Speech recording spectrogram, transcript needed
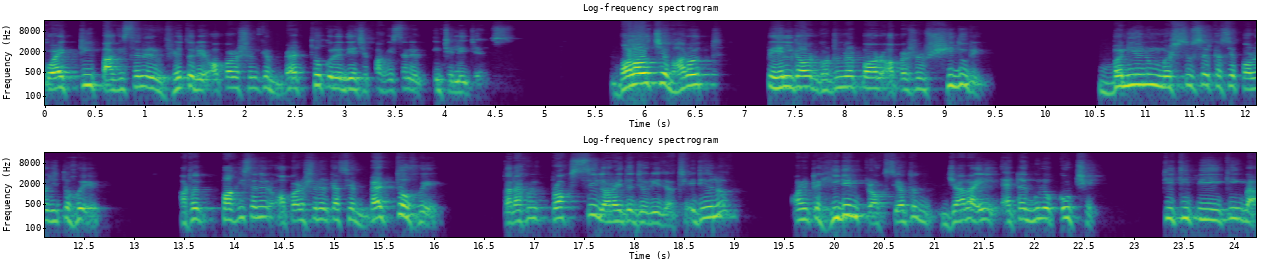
কয়েকটি পাকিস্তানের ভেতরে অপারেশনকে ব্যর্থ করে দিয়েছে পাকিস্তানের ইন্টেলিজেন্স বলা হচ্ছে ভারত পেহেলগাঁওর ঘটনার পর অপারেশন সিঁদুরে বানিয়ানুম মরসুসের কাছে পরাজিত হয়ে, অর্থাৎ পাকিস্তানের অপারেশনের কাছে ব্যর্থ হয়ে, তারা এখন প্রক্সি লড়াইতে জড়িয়ে যাচ্ছে। এটি হলো অনেকটা হিডেন প্রক্সি অর্থাৎ যারা এই অ্যাটাকগুলো করছে টিটিপি কিংবা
